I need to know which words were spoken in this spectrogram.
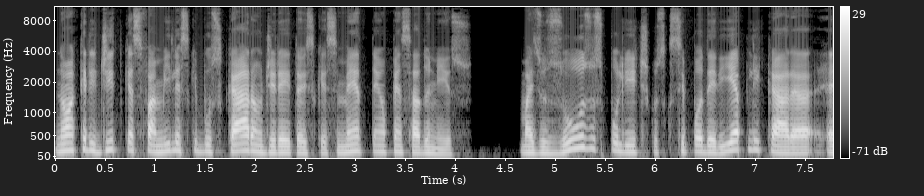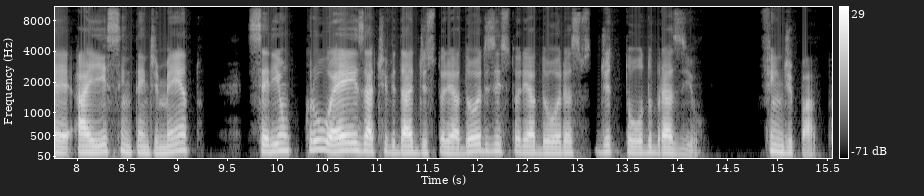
Não acredito que as famílias que buscaram o direito ao esquecimento tenham pensado nisso, mas os usos políticos que se poderia aplicar a, é, a esse entendimento seriam cruéis à atividade de historiadores e historiadoras de todo o Brasil. Fim de papo.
